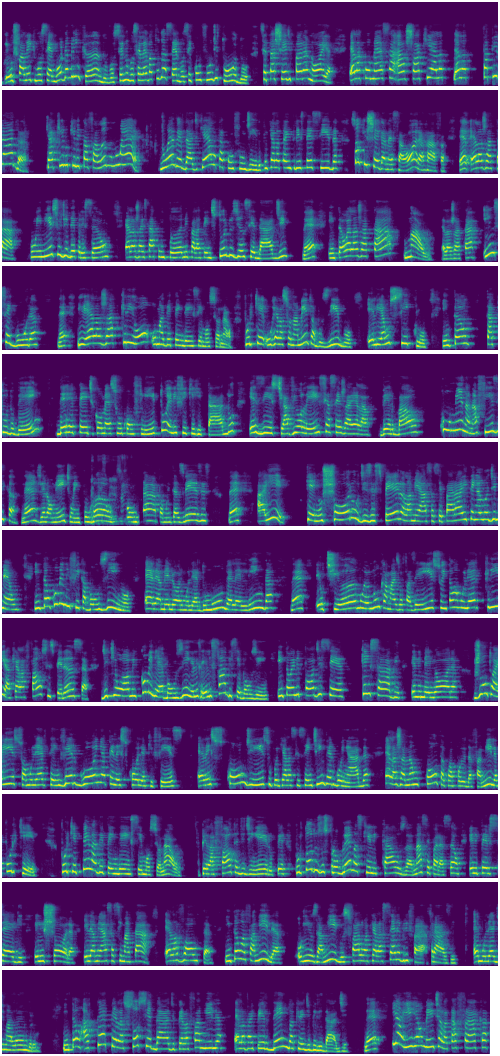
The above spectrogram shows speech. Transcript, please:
Eu falei que você é gorda brincando, você não, você leva tudo a sério, você confunde tudo, você está cheia de paranoia. Ela começa a achar que ela ela tá pirada, que aquilo que ele está falando não é. Não é verdade que ela está confundida, porque ela está entristecida. Só que chega nessa hora, Rafa, ela já está com início de depressão, ela já está com pânico, ela tem distúrbios de ansiedade, né? Então ela já está mal, ela já está insegura, né? E ela já criou uma dependência emocional, porque o relacionamento abusivo ele é um ciclo. Então tá tudo bem, de repente começa um conflito, ele fica irritado, existe a violência, seja ela verbal, culmina na física, né? Geralmente um empurrão, ou um tapa, muitas vezes, né? Aí tem o choro, o desespero, ela ameaça separar e tem a lua de mel. Então, como ele fica bonzinho, ela é a melhor mulher do mundo, ela é linda, né? Eu te amo, eu nunca mais vou fazer isso. Então a mulher cria aquela falsa esperança de que o homem, como ele é bonzinho, ele, ele sabe ser bonzinho. Então ele pode ser. Quem sabe ele melhora. Junto a isso, a mulher tem vergonha pela escolha que fez. Ela esconde isso porque ela se sente envergonhada. Ela já não conta com o apoio da família. Por quê? Porque pela dependência emocional, pela falta de dinheiro, por todos os problemas que ele causa na separação, ele persegue, ele chora, ele ameaça se matar, ela volta. Então a família e os amigos falam aquela célebre frase: é mulher de malandro. Então, até pela sociedade, pela família, ela vai perdendo a credibilidade, né? E aí realmente ela está fraca,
